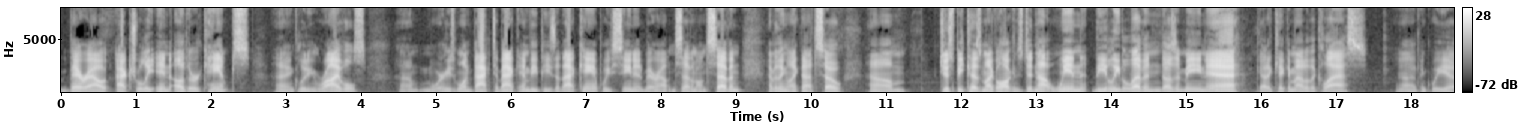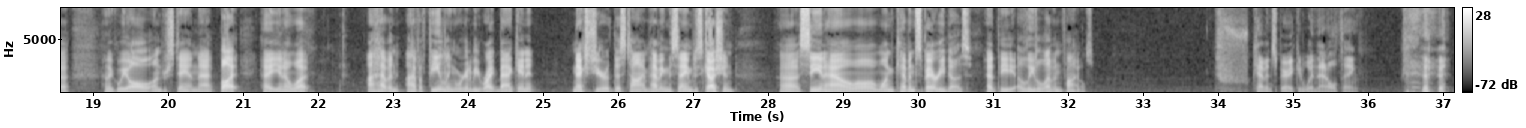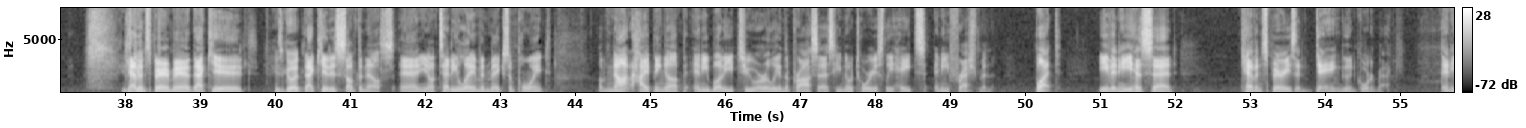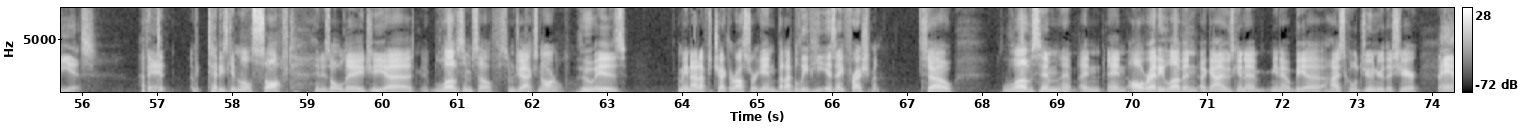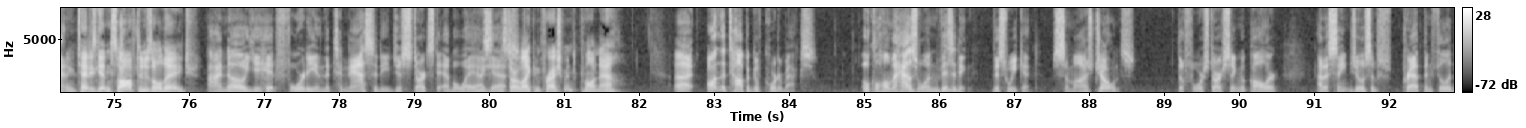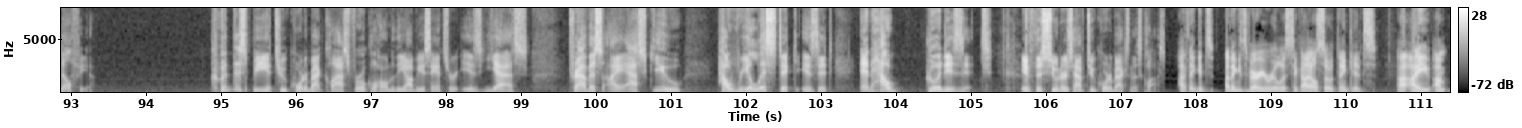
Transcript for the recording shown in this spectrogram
bear out actually in other camps, uh, including rivals, um, where he's won back to back MVPs of that camp. We've seen it bear out in seven on seven, everything like that. So, um, just because Michael Hawkins did not win the Elite 11 doesn't mean, eh, got to kick him out of the class. Uh, I think we, uh, I think we all understand that. But hey, you know what? I have an, I have a feeling we're going to be right back in it next year at this time, having the same discussion, uh, seeing how uh, one Kevin Sperry does at the Elite 11 finals. Kevin Sperry could win that whole thing. Kevin good. Sperry, man, that kid. He's good. That kid is something else. And, you know, Teddy Lehman makes a point of not hyping up anybody too early in the process. He notoriously hates any freshman. But even he has said Kevin Sperry's a dang good quarterback. And he is. I think, t- I think Teddy's getting a little soft in his old age. He uh, loves himself some Jackson Arnold, who is, I mean, I'd have to check the roster again, but I believe he is a freshman. So loves him and and already loving a guy who's going to, you know, be a high school junior this year. Man, I think Teddy's getting soft in his old age. I know. You hit 40 and the tenacity just starts to ebb away, you, I guess. You start liking freshmen? Come on now. Uh, on the topic of quarterbacks, Oklahoma has one visiting this weekend. Samaj Jones, the four star signal caller out of St. Joseph's Prep in Philadelphia. Could this be a two quarterback class for Oklahoma? The obvious answer is yes. Travis, I ask you, how realistic is it and how good is it if the Sooners have two quarterbacks in this class? I think it's I think it's very realistic. I also think it's I, I am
